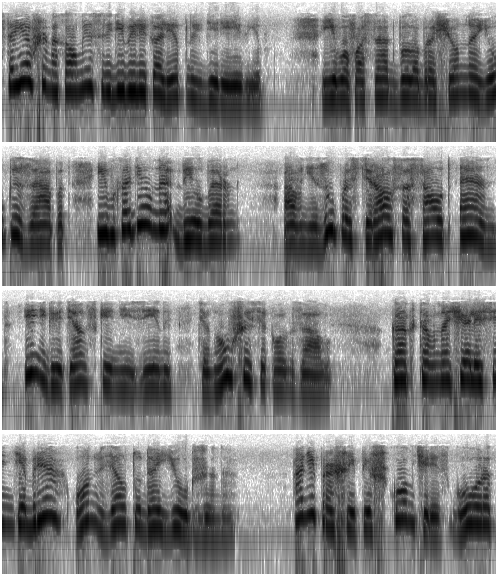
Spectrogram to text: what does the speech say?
стоявший на холме среди великолепных деревьев. Его фасад был обращен на юг и запад и выходил на Билберн, а внизу простирался Саут-Энд и негритянские низины, тянувшиеся к вокзалу. Как-то в начале сентября он взял туда Юджина. Они прошли пешком через город,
